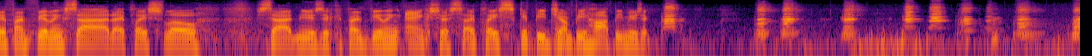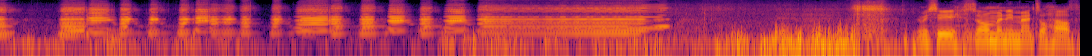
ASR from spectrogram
If I'm feeling sad, I play slow sad music. If I'm feeling anxious, I play skippy, jumpy, hoppy music. Let me see, so many mental health,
